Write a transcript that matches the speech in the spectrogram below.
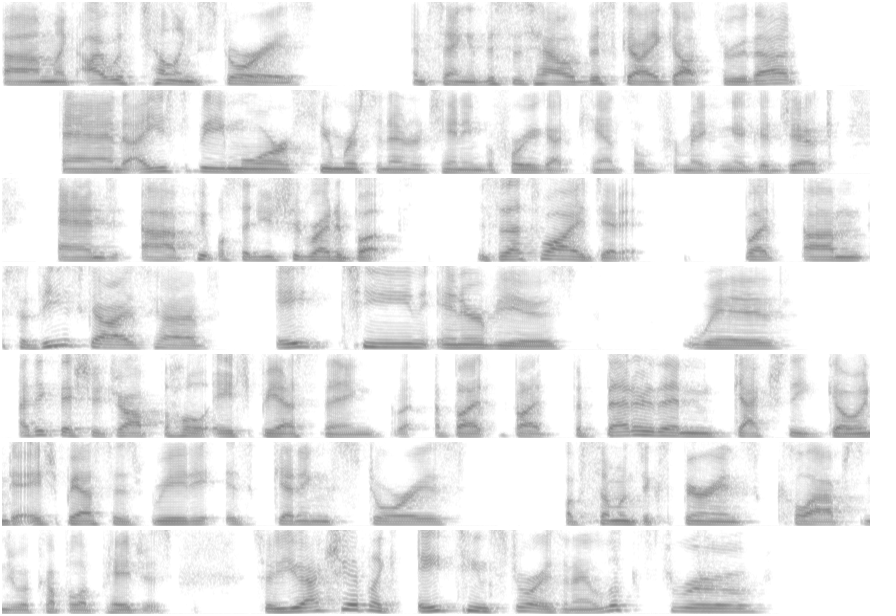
Um, like I was telling stories and saying, this is how this guy got through that. And I used to be more humorous and entertaining before you got canceled for making a good joke. And uh, people said you should write a book, and so that's why I did it. But um, so these guys have 18 interviews with. I think they should drop the whole HBS thing, but but but the better than actually going to HBS is reading is getting stories of someone's experience collapsed into a couple of pages. So you actually have like 18 stories, and I looked through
